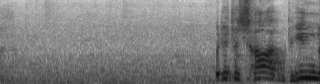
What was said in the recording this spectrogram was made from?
না। ওটা একটা স্বাদ, ভিন্ন।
